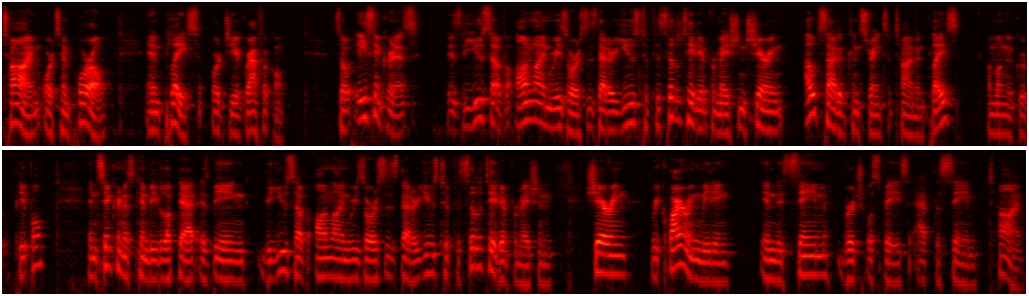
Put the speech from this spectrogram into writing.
time or temporal and place or geographical. So asynchronous is the use of online resources that are used to facilitate information sharing outside of the constraints of time and place among a group of people. And synchronous can be looked at as being the use of online resources that are used to facilitate information sharing, requiring meeting in the same virtual space at the same time.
